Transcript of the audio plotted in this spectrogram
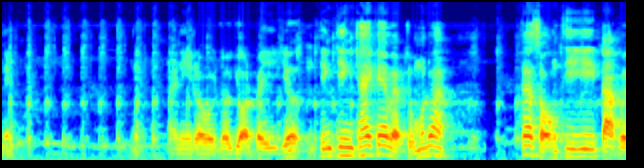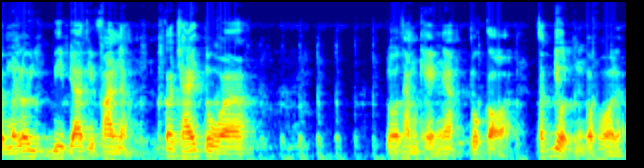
เนี่ยเนี่ยอันนี้เราเราหยอดไปเยอะ จริง ๆ ใช้แค่แบบสมมติว่า ถ้าสองทีตากแบบเหมือนเราบีบยาสีฟันอะก็ใช้ตัว ตัวทำแข็งอะ ตัวเกาะสักหยดหนึ่งก็พอละ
